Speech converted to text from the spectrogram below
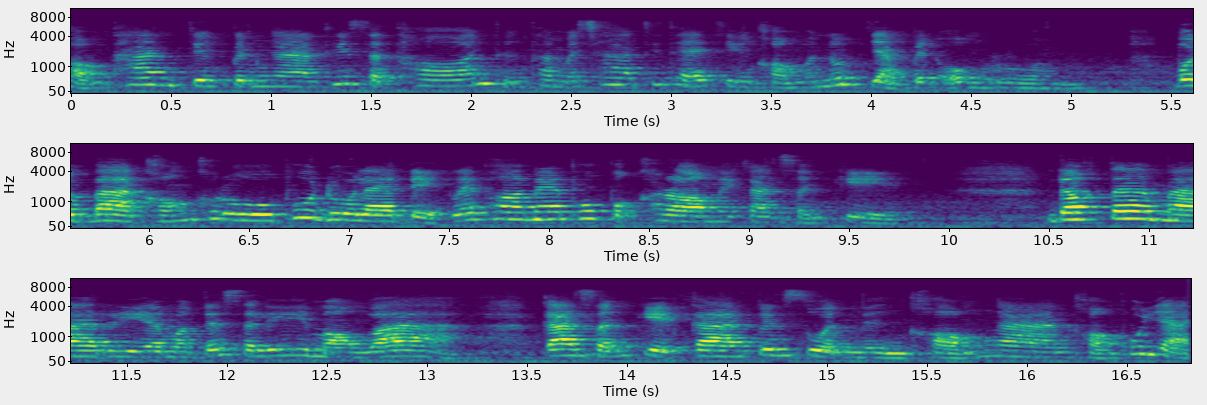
ของท่านจึงเป็นงานที่สะท้อนถึงธรรมชาติที่แท้จริงของมนุษย์อย่างเป็นองค์รวม บทบาทของครูผู้ดูแลเด็กและพ่อแม่ผู้ปกครองในการสังเกต ดรมาเรียมอนเตสซอรี่มองว่าการสังเกตการเป็นส่วนหนึ่งของงานของผู้ใหญ่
